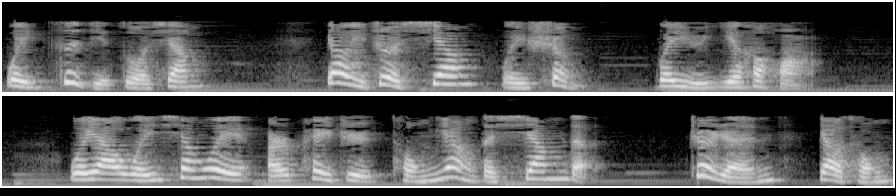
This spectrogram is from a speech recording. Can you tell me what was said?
为自己做香，要以这香为圣，归于耶和华。我要闻香味而配制同样的香的。这人要从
